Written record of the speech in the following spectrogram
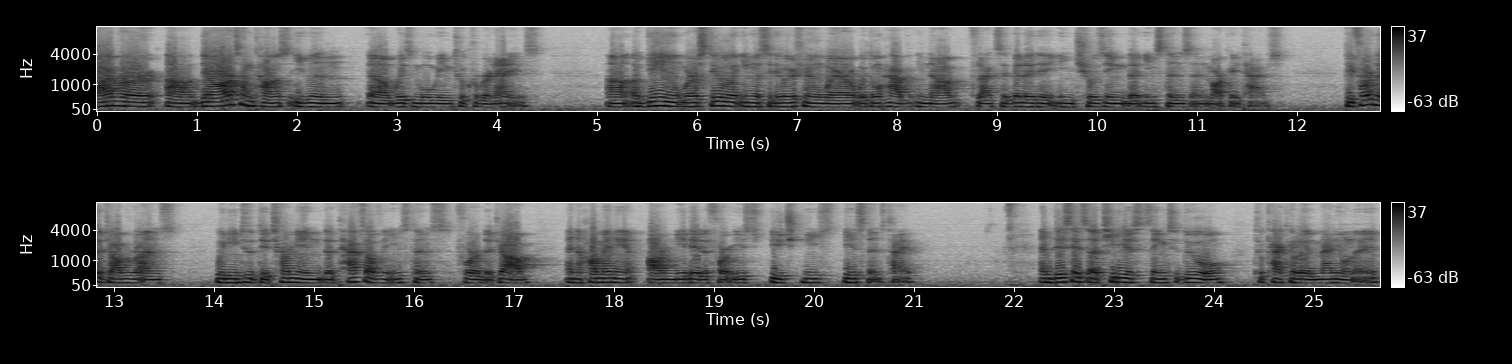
However, uh, there are some cons even uh, with moving to Kubernetes. Uh, again, we're still in a situation where we don't have enough flexibility in choosing the instance and market types. Before the job runs, we need to determine the types of instance for the job and how many are needed for each, each instance type. And this is a tedious thing to do to calculate manually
